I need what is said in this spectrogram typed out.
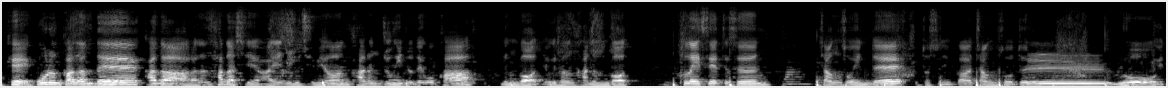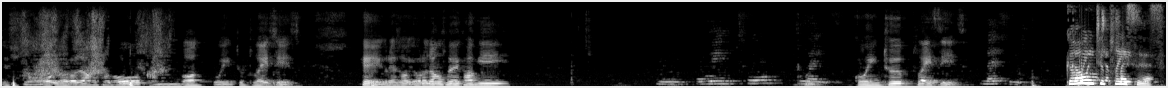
오케이. 고는 가다인데 가다라는 하다시에 ing 붙이면 가는 중인도 되고 가는 것. 여기서는 가는 것. place의 뜻은 장소인데 붙었으니까 장소들로 이 뜻이죠. 여러 장소로 가는 것. going to places. 오케이. 그래서 여러 장소에 가기 Going to place. going to places. Places. Going to places.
